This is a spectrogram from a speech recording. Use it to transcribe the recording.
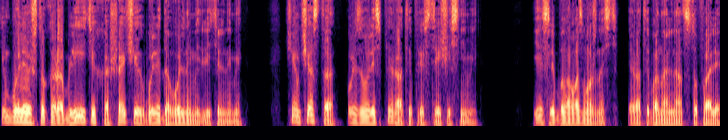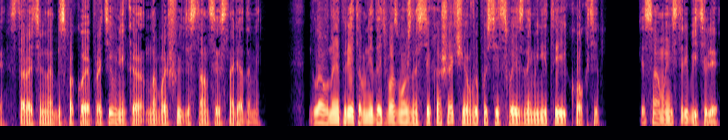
Тем более, что корабли этих кошачьих были довольно медлительными, чем часто пользовались пираты при встрече с ними. Если была возможность, пираты банально отступали, старательно беспокоя противника на большой дистанции снарядами. Главное при этом не дать возможности кошачьим выпустить свои знаменитые когти, те самые истребители,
